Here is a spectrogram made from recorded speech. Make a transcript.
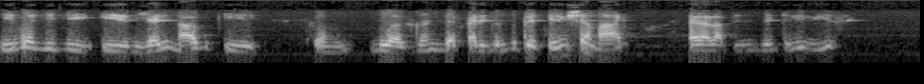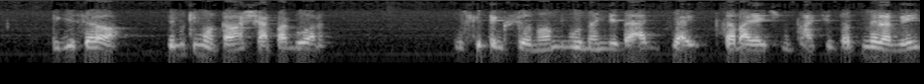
Ivan e, e Gerinaldo, que são duas grandes referências do PT, me chamaram, era lá presidente, ele vice, e disse, ó, temos que montar uma chapa agora, isso que tem que ser o nome, unanimidade, vai trabalhar isso no partido pela primeira vez,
